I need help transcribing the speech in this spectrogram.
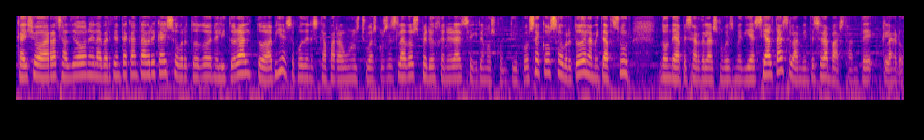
Caixo a Rachaldeón en la vertiente cantábrica y sobre todo en el litoral. Todavía se pueden escapar algunos chubascos aislados, pero en general seguiremos con tiempo seco, sobre todo en la mitad sur, donde a pesar de las nubes medias y altas, el ambiente será bastante claro.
